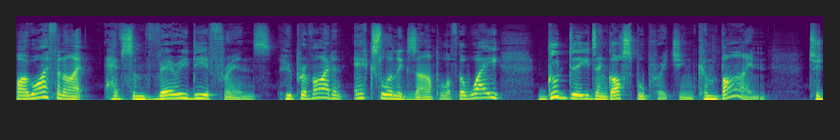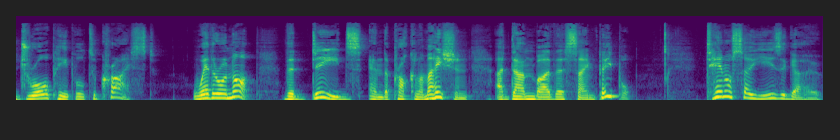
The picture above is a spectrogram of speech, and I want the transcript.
My wife and I have some very dear friends who provide an excellent example of the way good deeds and gospel preaching combine to draw people to Christ, whether or not the deeds and the proclamation are done by the same people. Ten or so years ago,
